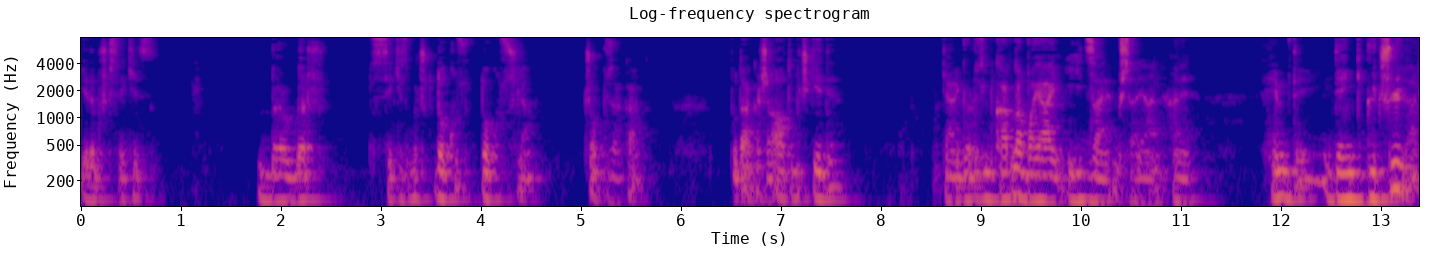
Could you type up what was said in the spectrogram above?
7.5-8. Burglar 8.5 9 9 falan. Çok güzel kart. Bu da arkadaşlar 6.5 7. Yani gördüğünüz gibi kartlar bayağı iyi dizayn etmişler yani. Hani hem de dengi güçlüler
